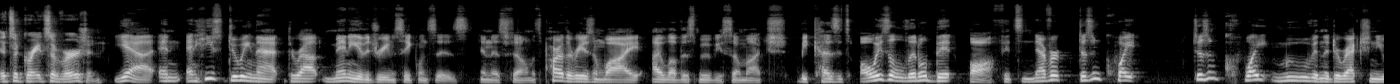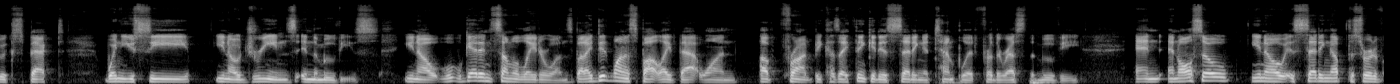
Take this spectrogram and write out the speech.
It's a great subversion. yeah, and and he's doing that throughout many of the dream sequences in this film. It's part of the reason why I love this movie so much because it's always a little bit off. It's never doesn't quite doesn't quite move in the direction you expect when you see you know dreams in the movies. You know, we'll get into some of the later ones, but I did want to spotlight that one up front because I think it is setting a template for the rest of the movie. And and also, you know, is setting up the sort of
